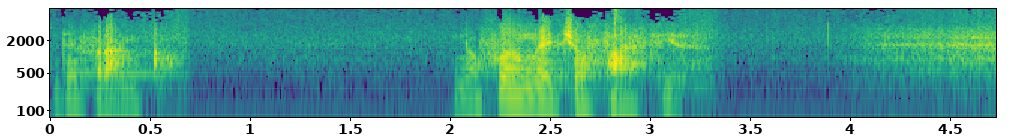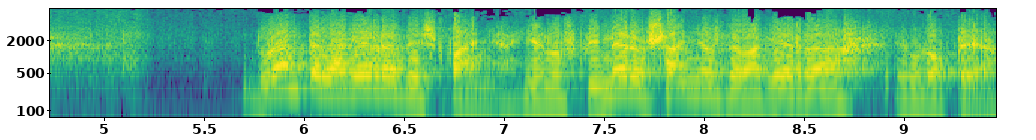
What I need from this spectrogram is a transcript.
de Franco. No fue un hecho fácil. Durante la guerra de España y en los primeros años de la guerra europea,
